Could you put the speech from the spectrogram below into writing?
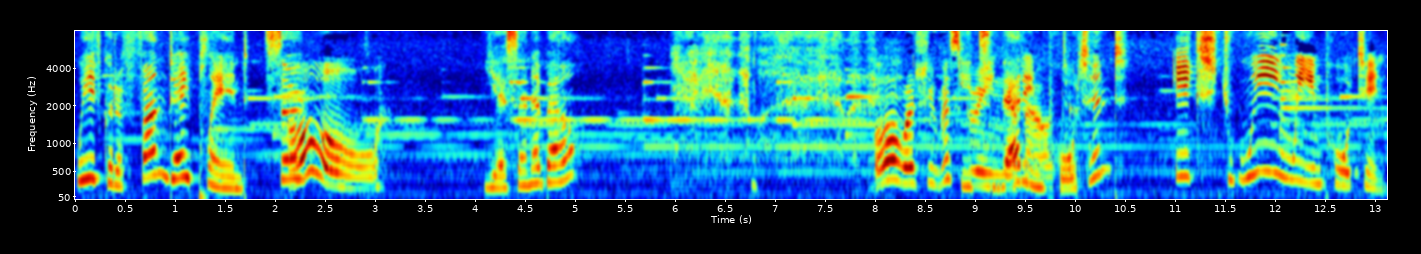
We've got a fun day planned. So, Oh, yes, Annabelle? oh, what is she whispering It's that about? important? Extremely important.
